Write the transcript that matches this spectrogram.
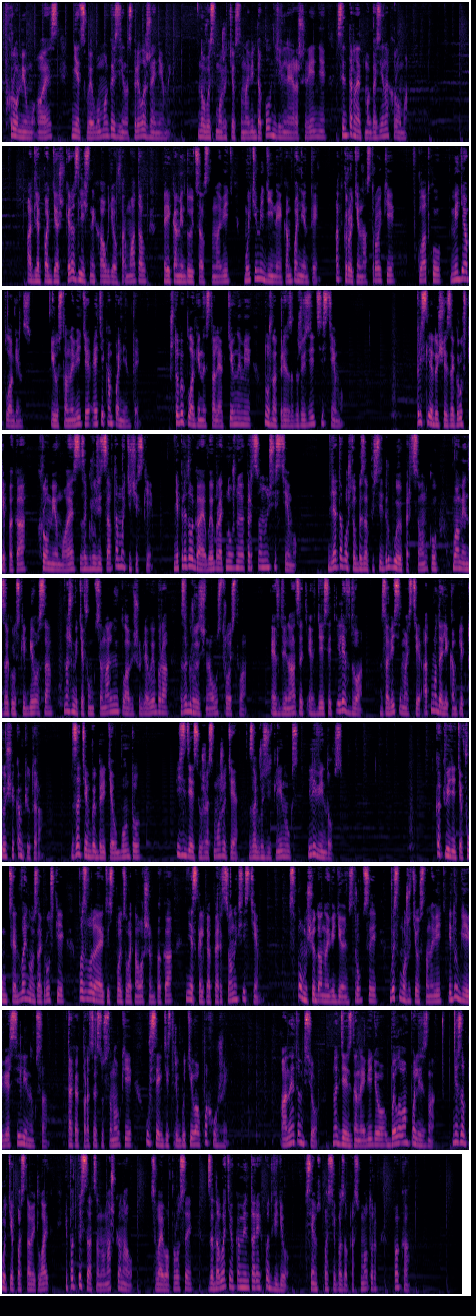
В Chromium OS нет своего магазина с приложениями, но вы сможете установить дополнительное расширение с интернет-магазина Chroma. А для поддержки различных аудиоформатов рекомендуется установить мультимедийные компоненты. Откройте настройки, вкладку Media Plugins и установите эти компоненты. Чтобы плагины стали активными, нужно перезагрузить систему. При следующей загрузке ПК Chromium OS загрузится автоматически, не предлагая выбрать нужную операционную систему. Для того чтобы запустить другую операционку в момент загрузки BIOS нажмите функциональную клавишу для выбора загрузочного устройства F12, F10 или F2 в зависимости от модели комплектующей компьютера. Затем выберите Ubuntu и здесь уже сможете загрузить Linux или Windows. Как видите функция двойной загрузки позволяет использовать на вашем ПК несколько операционных систем. С помощью данной видеоинструкции вы сможете установить и другие версии Linux, так как процесс установки у всех дистрибутивов похожий. А на этом все. Надеюсь данное видео было вам полезно. Не забудьте поставить лайк и подписаться на наш канал. Свои вопросы задавайте в комментариях под видео. Всем спасибо за просмотр. Пока.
